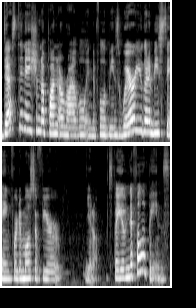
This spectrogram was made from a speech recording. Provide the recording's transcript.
Destination upon arrival in the Philippines. Where are you going to be staying for the most of your, you know, stay in the Philippines?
